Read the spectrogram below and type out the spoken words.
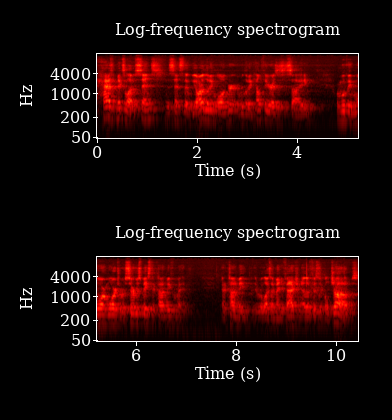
has, makes a lot of sense in the sense that we are living longer and we're living healthier as a society. We're moving more and more to a service-based economy from an economy that relies on manufacturing and other physical jobs.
